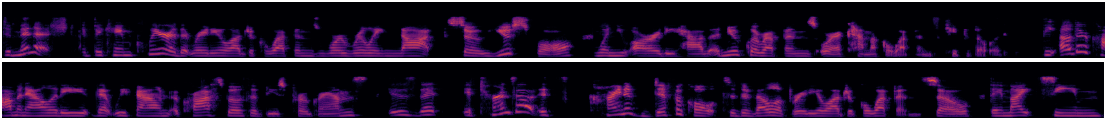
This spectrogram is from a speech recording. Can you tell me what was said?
diminished. It became clear that radiological weapons were really not so useful when you already have a nuclear weapons or a chemical weapons capability. The other commonality that we found across both of these programs is that it turns out it's kind of difficult to develop radiological weapons. So they might seem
